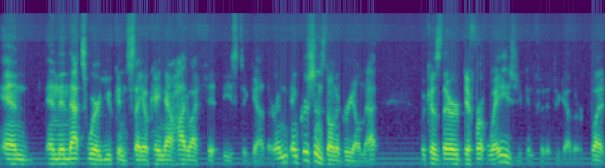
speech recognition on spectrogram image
And and then that's where you can say, okay, now how do I fit these together? And, and Christians don't agree on that because there are different ways you can fit it together. But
